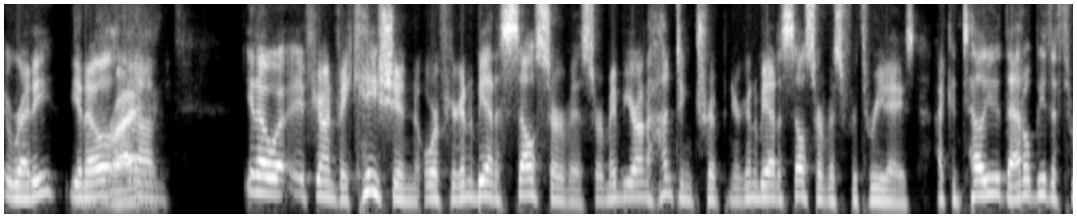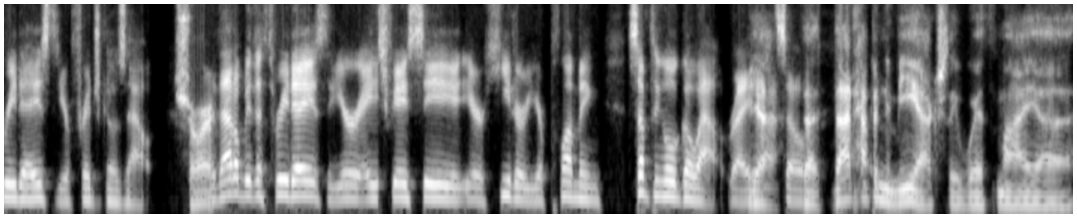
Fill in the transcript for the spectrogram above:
ready you know? Right. Um, you know, if you're on vacation or if you're going to be at a cell service or maybe you're on a hunting trip and you're going to be at a cell service for three days, I can tell you that'll be the three days that your fridge goes out. Sure. Or that'll be the three days that your HVAC, your heater, your plumbing, something will go out. Right. Yeah. So that, that happened to me actually with my uh,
